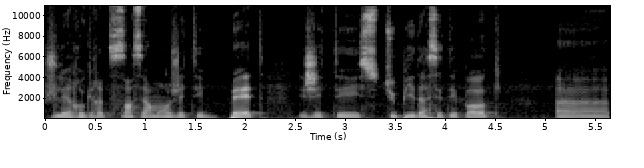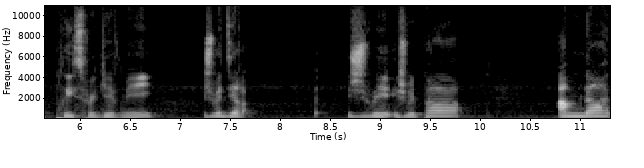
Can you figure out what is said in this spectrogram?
je les regrette sincèrement, j'étais bête, j'étais stupide à cette époque, euh, please forgive me. Je vais dire, je vais, je vais pas, I'm not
